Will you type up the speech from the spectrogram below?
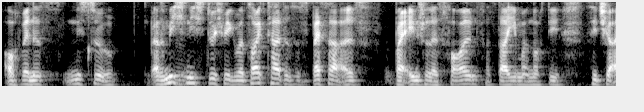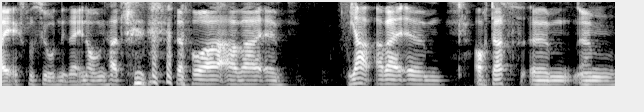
auch wenn es nicht so, also mich nicht durchweg überzeugt hat, es ist besser als bei Angel Has Fallen, falls da jemand noch die CGI-Explosionen in Erinnerung hat davor. Aber ähm, ja, aber ähm, auch das, ähm, ähm,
